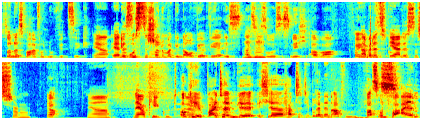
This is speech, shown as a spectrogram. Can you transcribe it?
sondern es war einfach nur witzig. Ja, ja, er das wusste schon immer genau, wer wer ist. Also so ist es nicht, aber Aber das, ja, das ist schon. Ja. Ja. Na, okay, gut. Okay, Äh, weiter im Ge ich äh, hatte die brennenden Affen. Was und ist vor allem,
